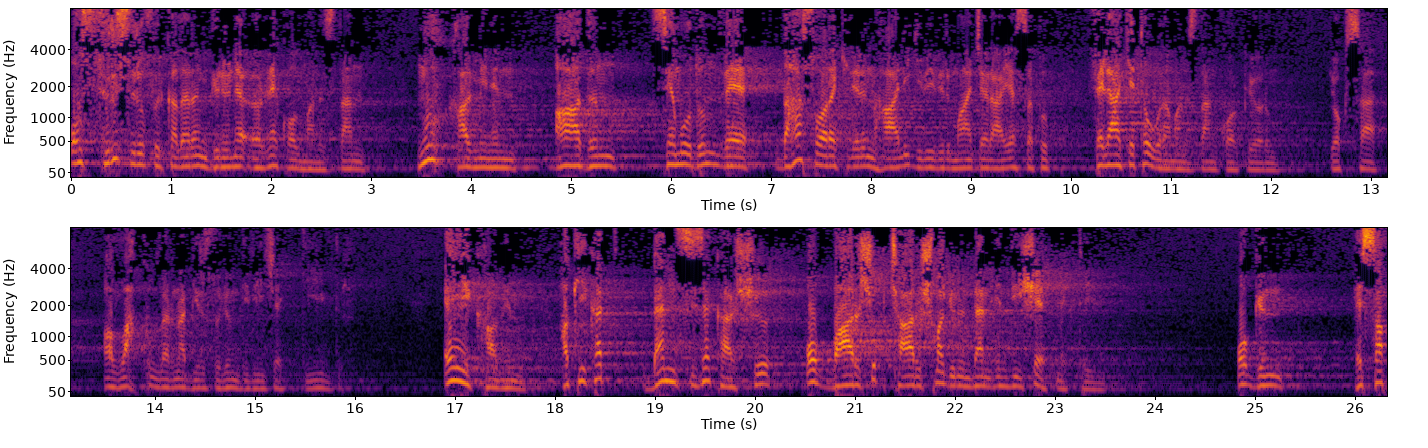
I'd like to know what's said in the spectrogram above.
o sürü sürü fırkaların gününe örnek olmanızdan Nuh kavminin, Ad'ın, Semud'un ve daha sonrakilerin hali gibi bir maceraya sapıp felakete uğramanızdan korkuyorum. Yoksa Allah kullarına bir zulüm dileyecek değildir. Ey kavmim hakikat ben size karşı o bağırışıp çağrışma gününden endişe etmekteyim. O gün hesap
